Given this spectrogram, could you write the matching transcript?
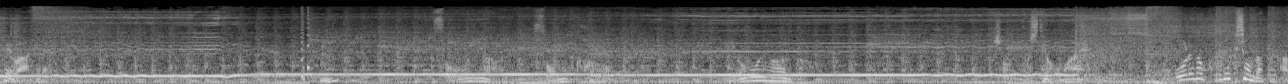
ってわけだ。覚えがあるなひょっとしてお前俺のコレクションだったか？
